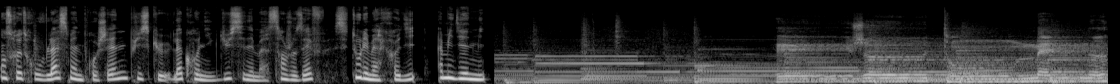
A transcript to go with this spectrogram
On se retrouve la semaine prochaine puisque la chronique du cinéma Saint-Joseph, c'est tous les mercredis à midi et demi. Et je t'emmène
